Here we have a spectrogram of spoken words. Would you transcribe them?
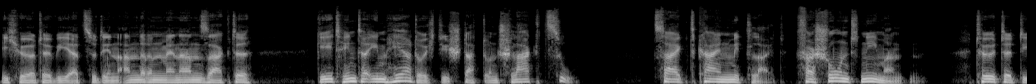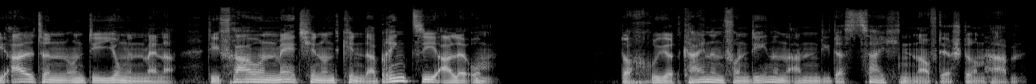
Ich hörte, wie er zu den anderen Männern sagte, Geht hinter ihm her durch die Stadt und schlagt zu. Zeigt kein Mitleid, verschont niemanden. Tötet die alten und die jungen Männer, die Frauen, Mädchen und Kinder, bringt sie alle um. Doch rührt keinen von denen an, die das Zeichen auf der Stirn haben.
